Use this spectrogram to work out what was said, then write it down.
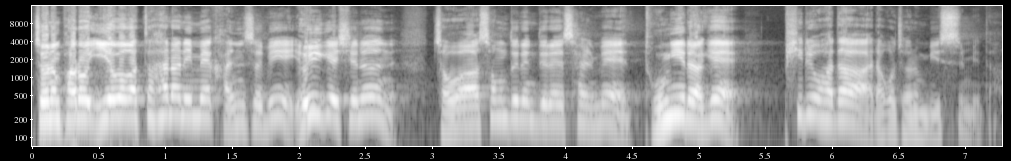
저는 바로 이와 같은 하나님의 간섭이 여기 계시는 저와 성도님들의 삶에 동일하게 필요하다라고 저는 믿습니다.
